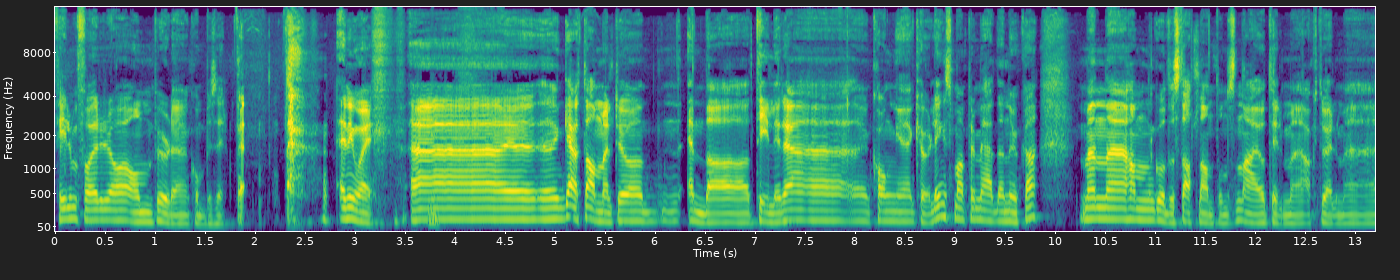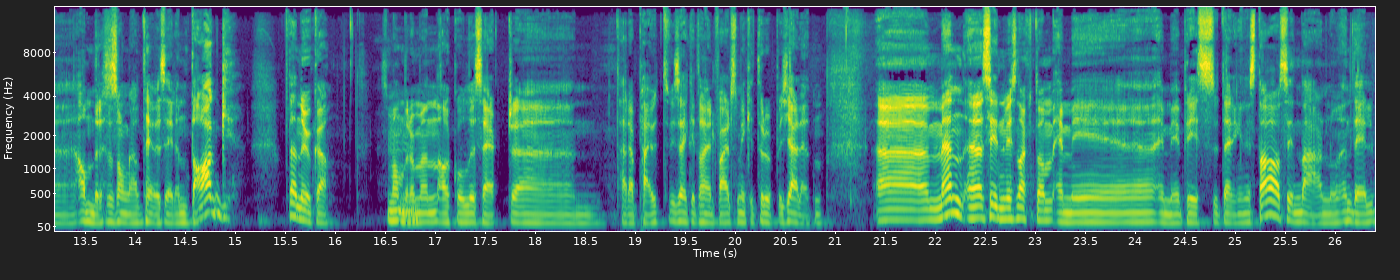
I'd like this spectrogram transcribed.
Film for og om pulekompiser. Anyway. Uh, Gaute anmeldte jo enda tidligere uh, Kong Curling, som har premiere denne uka. Men uh, han godeste Atle Antonsen er jo til og med aktuell med andre sesong av TV-serien Dag denne uka. Som handler om en alkoholisert uh, terapeut, hvis jeg ikke tar helt feil, som ikke tror på kjærligheten. Uh, men uh, siden vi snakket om Emmy- Emmy-prisutdelingen i stad, og siden det er, no, en del,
